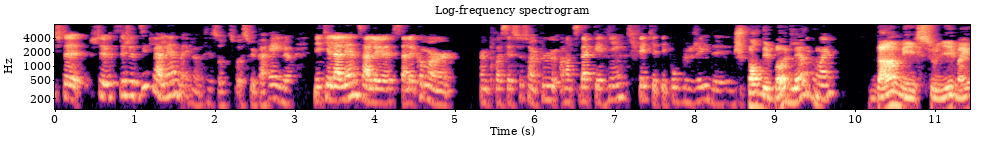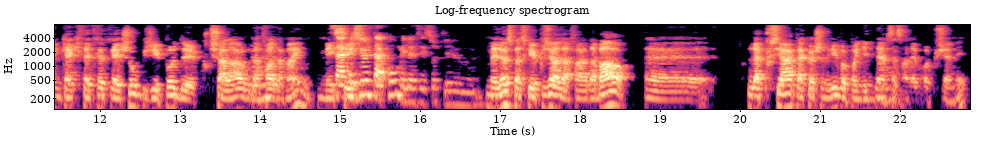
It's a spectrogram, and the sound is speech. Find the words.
je te, je, dis que la laine, ben, c'est sûr que tu vas suer pareil, là, mais que la laine, ça a, ça a comme un, un processus un peu antibactérien qui fait que t'es pas obligé de... Je porte des bas de laine? Ouais. Dans mes souliers, même quand il fait très très chaud puis j'ai pas de coup de chaleur ou d'affaires de même. Mais ça régule ta peau, mais là, c'est sûr que... Mais là, c'est parce qu'il y a plusieurs affaires. D'abord, euh, la poussière et la cochonnerie va pogner dedans, mm ça s'enlèvera plus jamais.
